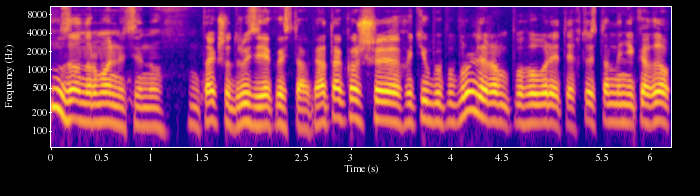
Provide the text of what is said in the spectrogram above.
ну, за нормальну ціну. Ну, Так що, друзі, якось так. А також е, хотів би по бройлерам поговорити. Хтось там мені казав,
